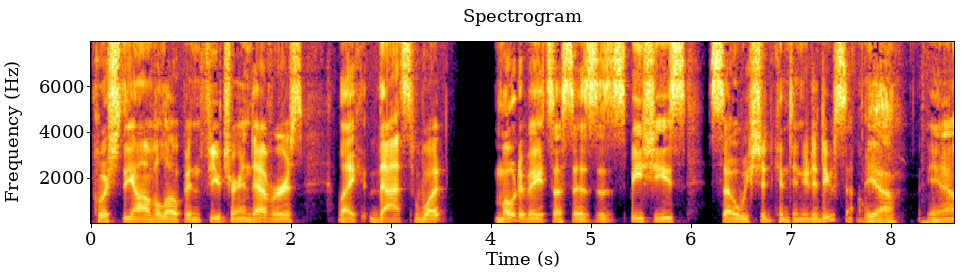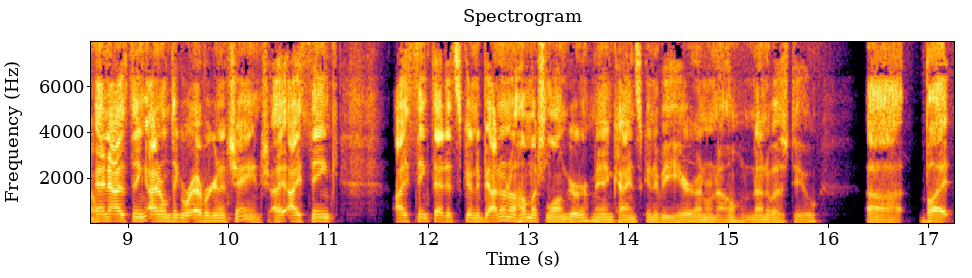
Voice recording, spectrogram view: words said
push the envelope in future endeavors, like that's what motivates us as a species. So we should continue to do so. Yeah. You know, And I think I don't think we're ever going to change. I, I think I think that it's going to be. I don't know how much longer mankind's going to be here. I don't know. None of us do. Uh, but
